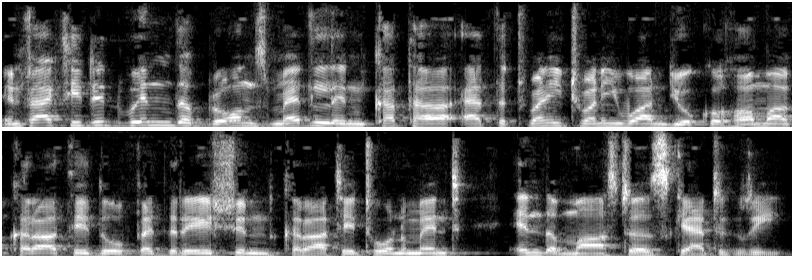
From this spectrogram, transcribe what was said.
In fact, he did win the bronze medal in kata at the 2021 Yokohama Karate Do Federation Karate Tournament in the masters category.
